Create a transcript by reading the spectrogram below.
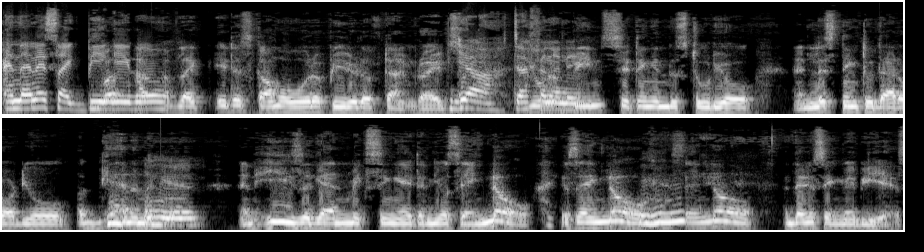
And then it's like being But, able. uh, like it has come over a period of time, right? So Yeah, You have definitely. been sitting in the studio and listening to that audio again and Mm-hmm. again, and he's again mixing it, and you're saying no, you're saying no, Mm-hmm. you're saying no, and then you're saying maybe yes.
